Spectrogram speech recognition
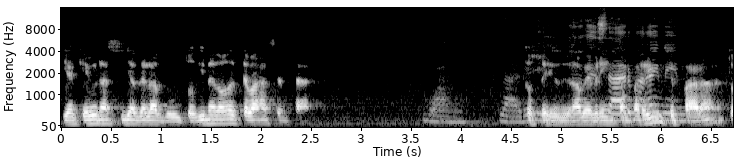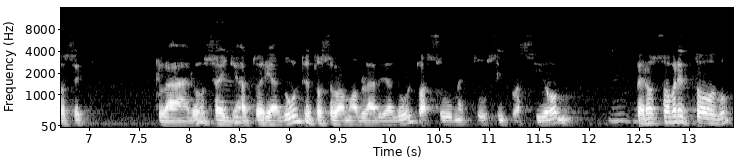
y aquí hay una silla del adulto, dime dónde te vas a sentar. Wow, claro. Entonces, una vez brinca para ahí, se para. Entonces, claro, o sea, ya tú eres adulto, entonces vamos a hablar de adulto, asume tu situación. Pero sobre todo,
